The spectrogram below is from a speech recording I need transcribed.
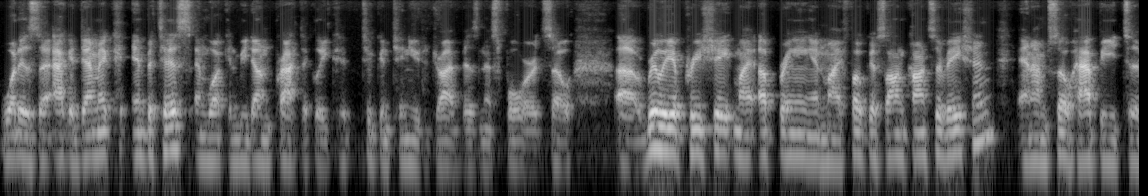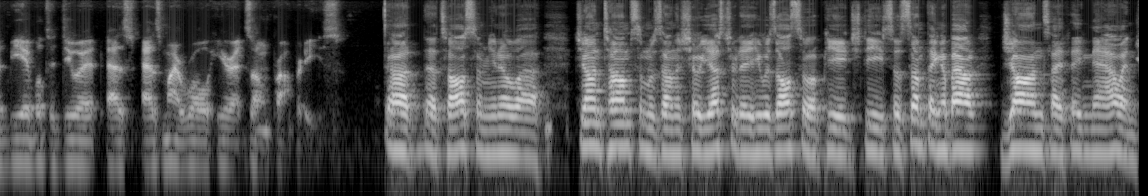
what is the academic impetus and what can be done practically to continue to drive business forward. So uh, really appreciate my upbringing and my focus on conservation. And I'm so happy to be able to do it as, as my role here at Zone Properties. Uh, that's awesome. You know, uh, John Thompson was on the show yesterday. He was also a PhD, so something about John's, I think, now and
